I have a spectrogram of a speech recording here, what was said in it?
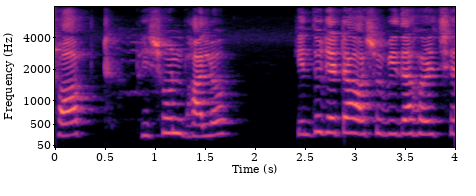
সফট, ভীষণ ভালো। কিন্তু যেটা অসুবিধা হয়েছে,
